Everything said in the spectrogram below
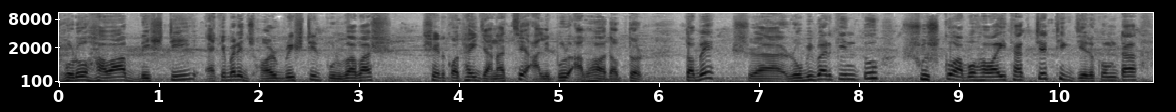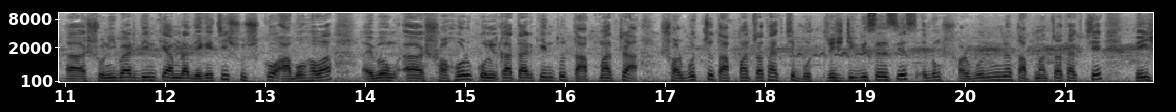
ঝোড়ো হাওয়া, বৃষ্টি, একেবারে ঝড় বৃষ্টির পূর্বাভাসের কথাই জানাচ্ছে আলিপুর আবহাওয়া দপ্তর। তবে রবিবার কিন্তু শুষ্ক আবহাওয়াই থাকছে। ঠিক যেরকমটা শনিবার দিনকে আমরা দেখেছি, শুষ্ক আবহাওয়া এবং শহর কলকাতার কিন্তু তাপমাত্রা, সর্বোচ্চ তাপমাত্রা থাকছে বত্রিশ ডিগ্রি সেলসিয়াস এবং সর্বনিম্ন তাপমাত্রা থাকছে তেইশ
